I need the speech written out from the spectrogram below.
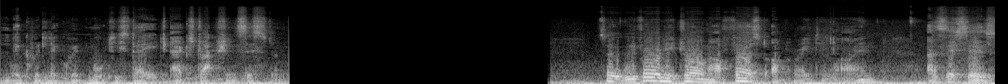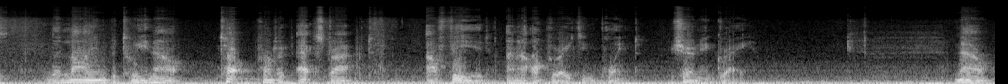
liquid-liquid multi-stage extraction system. So we've already drawn our first operating line, as this is the line between our top product extract, our feed, and our operating point shown in grey. Now,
